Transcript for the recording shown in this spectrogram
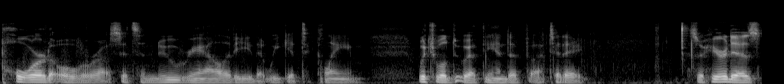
poured over us. It's a new reality that we get to claim, which we'll do at the end of uh, today. So here it is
